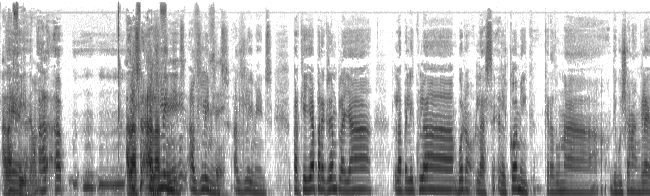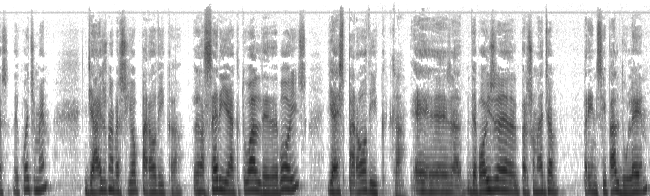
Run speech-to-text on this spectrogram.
A la fi, no? A, a, a la, als, a la als fi, límits, als límits, sí. als límits. Perquè ja, per exemple, ja la pel·lícula... Bueno, la, el còmic, que era d'una dibuixant anglès, de Watchmen, ja és una versió paròdica. La sèrie actual de The Boys ja és paròdic. Clar. Eh, The Boys, el personatge principal dolent,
